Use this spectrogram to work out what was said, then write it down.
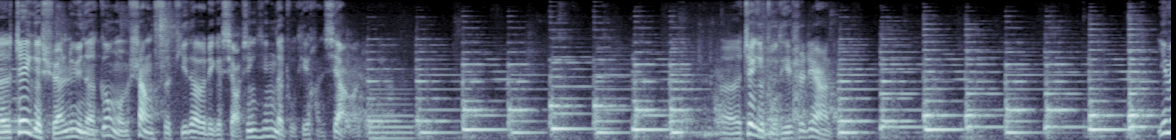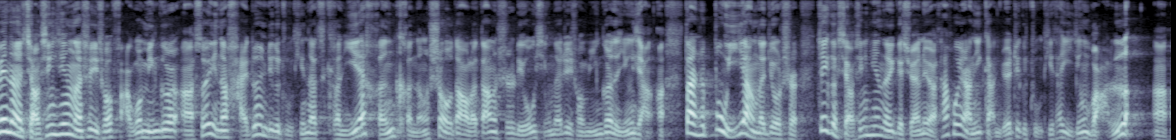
呃，这个旋律呢，跟我们上次提到的这个小星星的主题很像啊。呃，这个主题是这样的，因为呢，小星星呢是一首法国民歌啊，所以呢，海顿这个主题呢，可也很可能受到了当时流行的这首民歌的影响啊。但是不一样的就是，这个小星星的这个旋律啊，它会让你感觉这个主题它已经完了啊。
